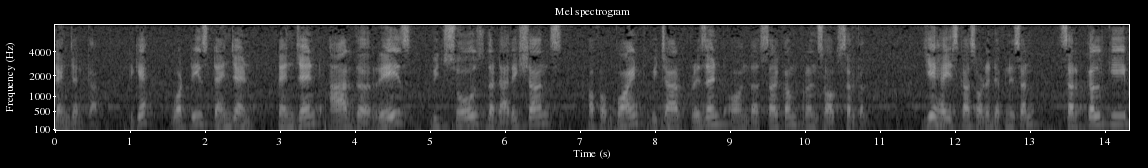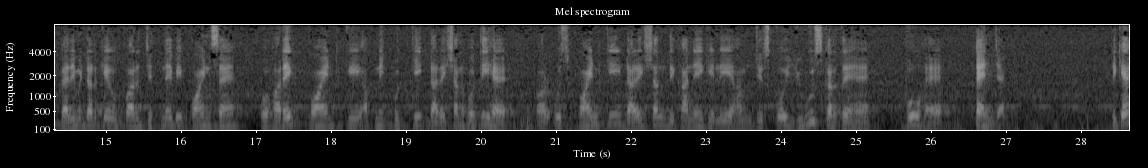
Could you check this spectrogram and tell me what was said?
टेंजेंट का, ठीक है? What is tangent tangent are the rays which shows the directions of a point which are present on the circumference of circle. ये है इसका सॉर्टेड डेफिनेशन सर्कल की पेरीमीटर के ऊपर जितने भी पॉइंट्स हैं, वो हर एक पॉइंट की अपनी खुद की डायरेक्शन होती है और उस पॉइंट की डायरेक्शन दिखाने के लिए हम जिसको यूज़ करते हैं, वो है टेंजेंट ठीक है?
